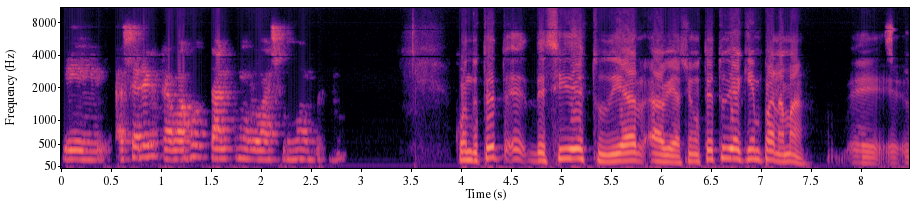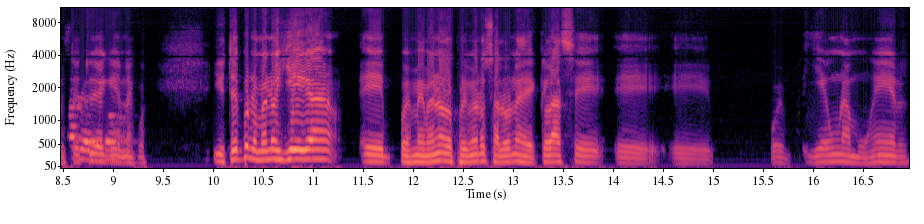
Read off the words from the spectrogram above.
eh, hacer el trabajo tal como lo hace un hombre. ¿no? Cuando usted eh, decide estudiar aviación, usted estudia aquí en Panamá, eh, Sí, usted estudia aquí en la escuela, y usted por lo menos llega, pues me imagino a los primeros salones de clase, pues llega una mujer,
